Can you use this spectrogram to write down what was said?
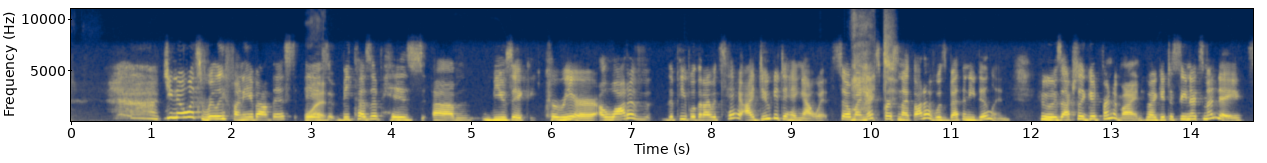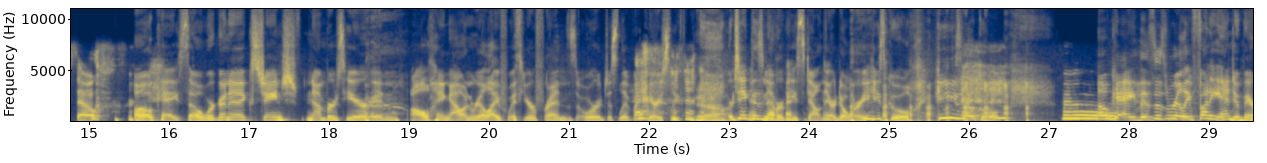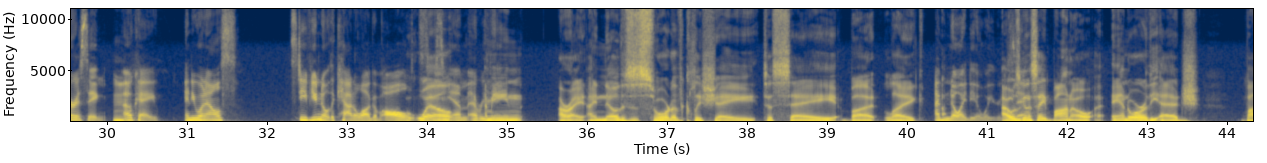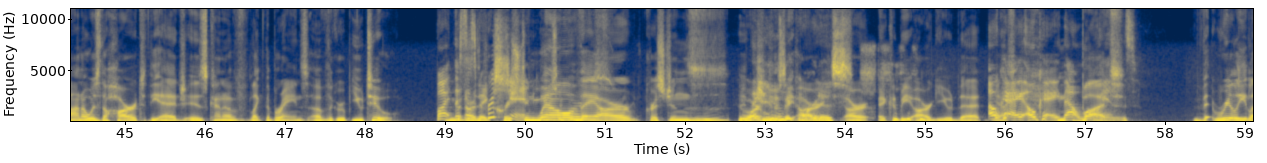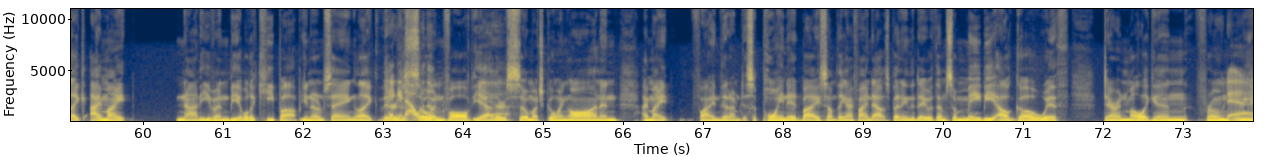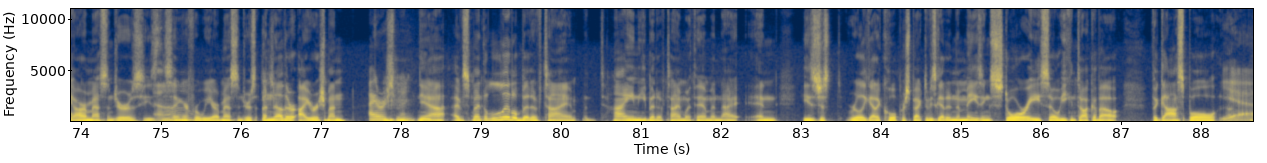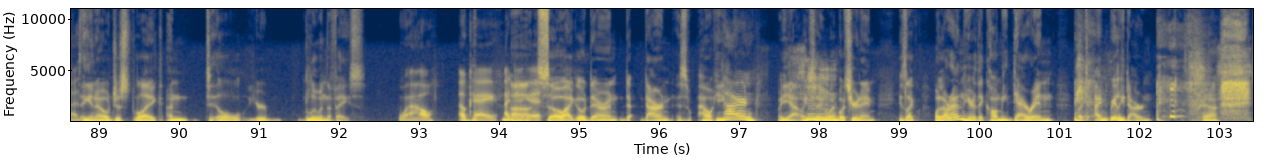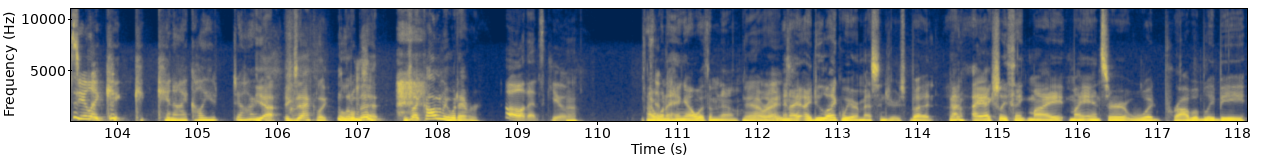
You know what's really funny about this is because of his um, music career, a lot of the people that I would say I do get to hang out with. So my next person I thought of was Bethany Dillon, who is actually a good friend of mine, who I get to see next Monday. So Okay, so we're gonna exchange numbers here, and I'll hang out in real life with your friends, or just live vicariously through. Yeah. Or take this Never Beast down there. Don't worry, he's cool. He's real cool. Okay, this is really funny and embarrassing. Hmm. Okay, anyone else? Steve, you know the catalog of all well, CCM, everything. I mean, all right. I know this is sort of cliche to say, but like I have no idea what you're. Gonna I was say. to say Bono and or the Edge. Bono is the heart. The Edge is kind of like the brains of the group U2. But this But are is they Christian. Christian? Well, they are Christians Who are music artists. Are, it could be argued that yes. Okay, okay, that But- wins. th- really like I might not even be able to keep up. You know what I'm saying? Like they're just so involved. Yeah, Yeah. there's so much going on and I might find that I'm disappointed by something I find out spending the day with them. So maybe I'll go with Darren Mulligan from Who? We Are Messengers. He's the Oh. singer for We Are Messengers. Another Irishman. Irishman. Yeah, I've spent a little bit of time, a tiny bit of time with him, and I and he's just really got a cool perspective. He's got an amazing story, so he can talk about the gospel. uh, you know, just like until you're blue in the face. Wow. Okay, I dig Uh, it. so I go Darren. D- Darren is how he. Darn. Well, yeah, when you say, what, "What's your name?" He's like, "Well, around here they call me Darren, but I'm really Darren." yeah, So you're like, "C- c- can I call you Darn? yeah, exactly. A little bit. He's like, "Call me whatever." Oh, that's cute. I want to hang out with him now. Yeah, right. And I, I do like We Are Messengers, but Yeah. I, I actually think my my answer would probably be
